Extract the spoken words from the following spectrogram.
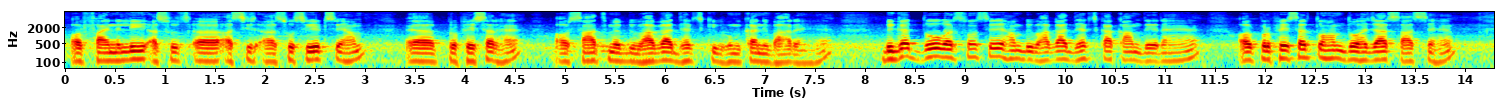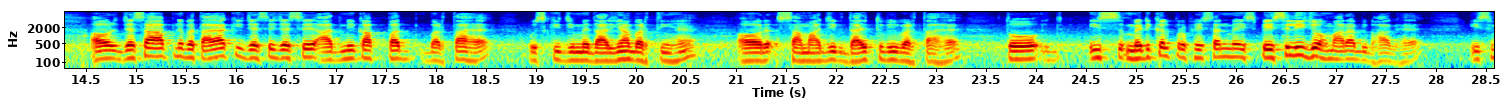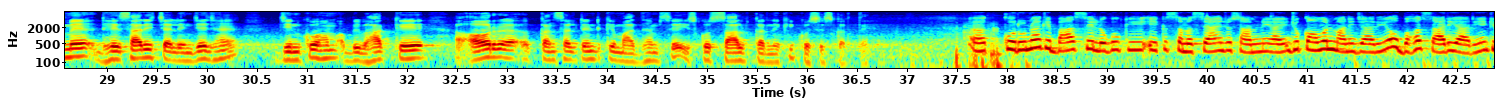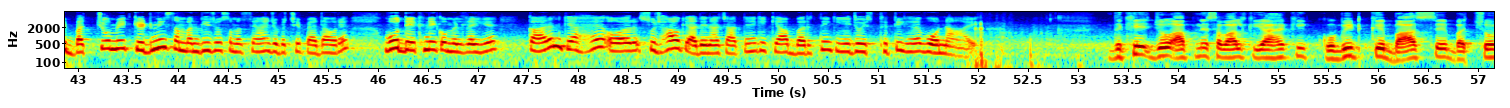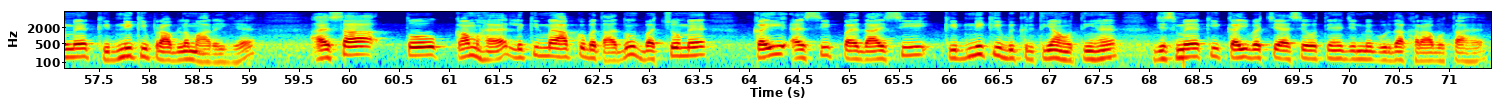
और फाइनली एसोसिएट से हम प्रोफेसर हैं। और साथ में विभागाध्यक्ष की भूमिका निभा रहे हैं। विगत दो वर्षों से हम विभागाध्यक्ष का काम दे रहे हैं और प्रोफेसर तो हम 2007 से हैं। और जैसा आपने बताया कि जैसे जैसे आदमी का पद बढ़ता है, उसकी जिम्मेदारियाँ बढ़ती हैं और सामाजिक दायित्व भी बढ़ता है तो इस मेडिकल प्रोफेशन में स्पेशली जो हमारा विभाग है, इसमें ढेर सारे चैलेंजेज हैं। जिनको हम विभाग के और कंसल्टेंट के माध्यम से इसको सॉल्व करने की कोशिश करते हैं। कोरोना के बाद से लोगों की एक समस्याएँ जो सामने आई जो कॉमन मानी जा रही है और बहुत सारी आ रही हैं कि बच्चों में किडनी संबंधी जो समस्याएँ जो बच्चे पैदा हो रहे हैं वो देखने को मिल रही है। कारण क्या है और सुझाव क्या देना चाहते हैं कि क्या बरतें कि ये जो स्थिति है वो ना आए? देखिए जो आपने सवाल किया है कि कोविड के बाद से बच्चों में किडनी की प्रॉब्लम आ रही है ऐसा तो कम है, लेकिन मैं आपको बता दूँ, बच्चों में कई ऐसी पैदाइशी किडनी की विकृतियाँ होती हैं, जिसमें कि कई बच्चे ऐसे होते हैं जिनमें गुर्दा खराब होता है।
